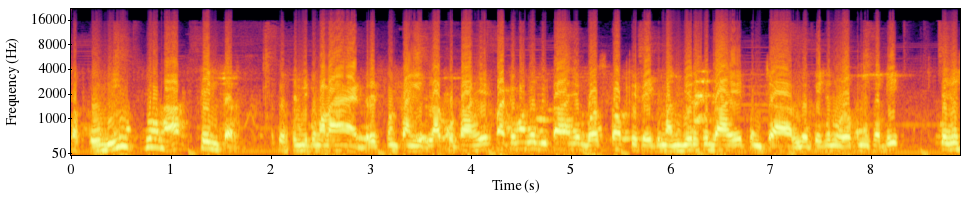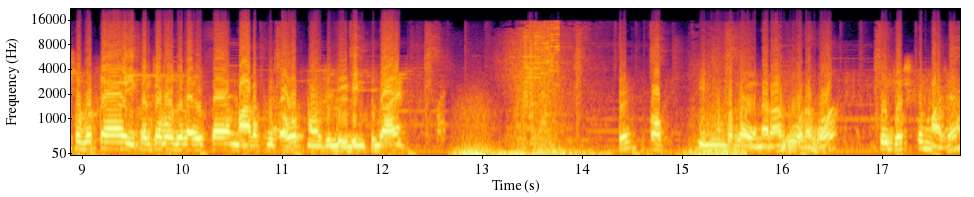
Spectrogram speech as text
छपोली हा सेंटर. जसं मी तुम्हाला ऍड्रेस पण सांगितला कुठं आहे पाठीमागे जिथं आहे बस स्टॉप तिथे एक मंदिर सुद्धा आहे तुमच्या लोकेशन ओळखण्यासाठी. त्याच्यासोबत इकडच्या बाजूला एक महाराष्ट्री टॉवर्स नावाची बिल्डिंग सुद्धा आहे. टॉप तीन नंबरला येणारा जो वडापाव. आहे, तो जस्ट माझ्या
